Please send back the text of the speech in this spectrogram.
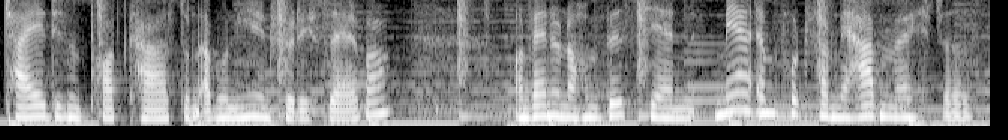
teil diesen Podcast und abonniere ihn für dich selber. Und wenn du noch ein bisschen mehr Input von mir haben möchtest,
